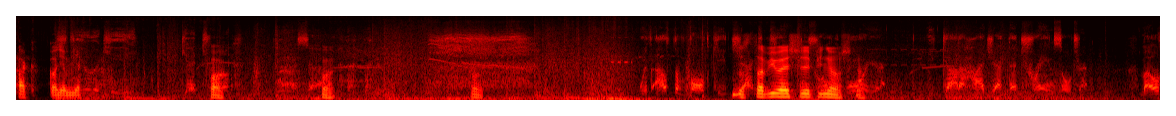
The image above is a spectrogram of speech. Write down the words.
Fuck, gonią mnie. Fuck. Fuck. Fuck. Zostawiłeś, y, control pieniążka. the warrior. You gotta hijack that train, soldier. My old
